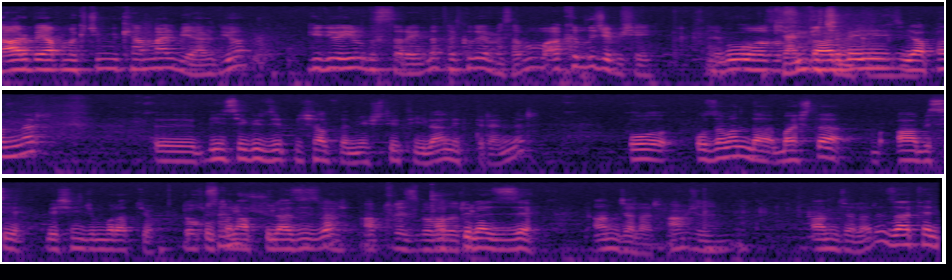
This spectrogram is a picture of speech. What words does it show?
darbe yapmak için mükemmel bir yer diyor. Gidiyor Yıldız Sarayı'nda takılıyor mesela. Bu akıllıca bir şey. Yani Bu kendi Darbeyi yapanlar e, 1876'da meşrutiyeti ilan ettirenler. O o zaman da başta abisi 5. Murat yok. 93. Sultan Abdülaziz var. Abdülaziz babaları. Abdülaziz'e amcalar, Amcalarım. amcaları. Zaten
